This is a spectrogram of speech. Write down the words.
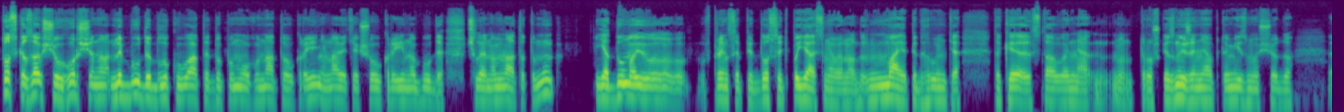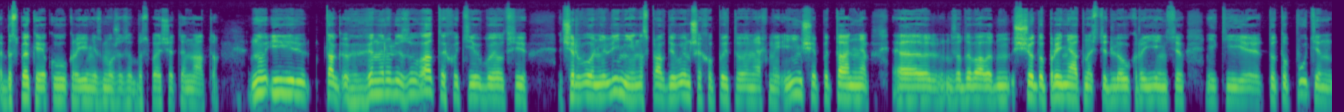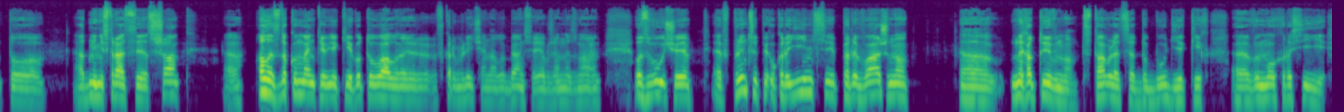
хто сказав, що Угорщина не буде блокувати допомогу НАТО Україні, навіть якщо Україна буде членом НАТО. Тому я думаю, в принципі, досить пояснювано, має підґрунтя таке ставлення, ну, трошки зниження оптимізму щодо безпеки, яку Україні зможе забезпечити НАТО. Ну і так генералізувати хотів би оці червоні лінії. Насправді в інших опитуваннях ми і інші питання е, задавали щодо прийнятності для українців, які е, то, то Путін, то адміністрація США. Е, але з документів, які готували в Кремлі чи на Лубянці, я вже не знаю, озвучує. Е, В принципі, українці переважно е, негативно ставляться до будь-яких е, вимог Росії.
